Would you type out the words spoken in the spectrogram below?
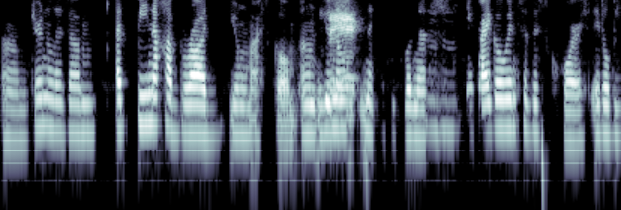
um journalism at pinaka-broad yung mascom. Ang yun ang Correct. naisip ko na Mhm. if I go into this course, it'll be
